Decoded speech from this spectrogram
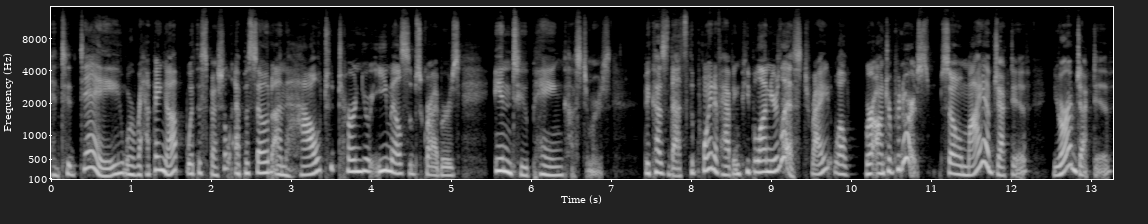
And today, we're wrapping up with a special episode on how to turn your email subscribers into paying customers. Because that's the point of having people on your list, right? Well, we're entrepreneurs. So, my objective, your objective,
